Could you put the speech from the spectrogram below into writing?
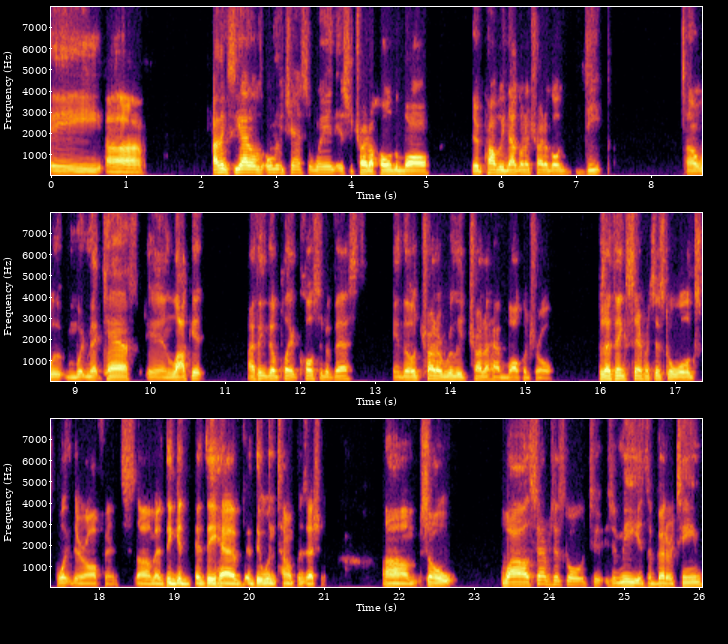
a. Uh, I think Seattle's only chance to win is to try to hold the ball. They're probably not going to try to go deep uh, with, with Metcalf and Lockett. I think they'll play it closer to vest and they'll try to really try to have ball control because I think San Francisco will exploit their offense um, if they get if they have if they win time of possession. Um, so while San Francisco to, to me is a better team,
